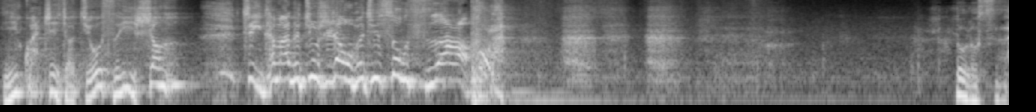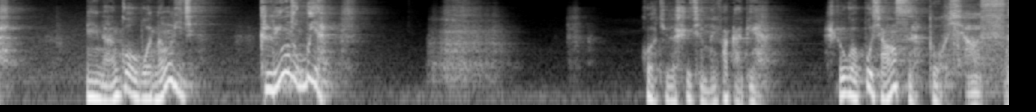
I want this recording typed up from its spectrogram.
你管这叫九死一生？这他妈的就是让我们去送死啊！够了，露露死了，你难过我能理解，可林总不也？过去的事情没法改变，如果不想死，不想死。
